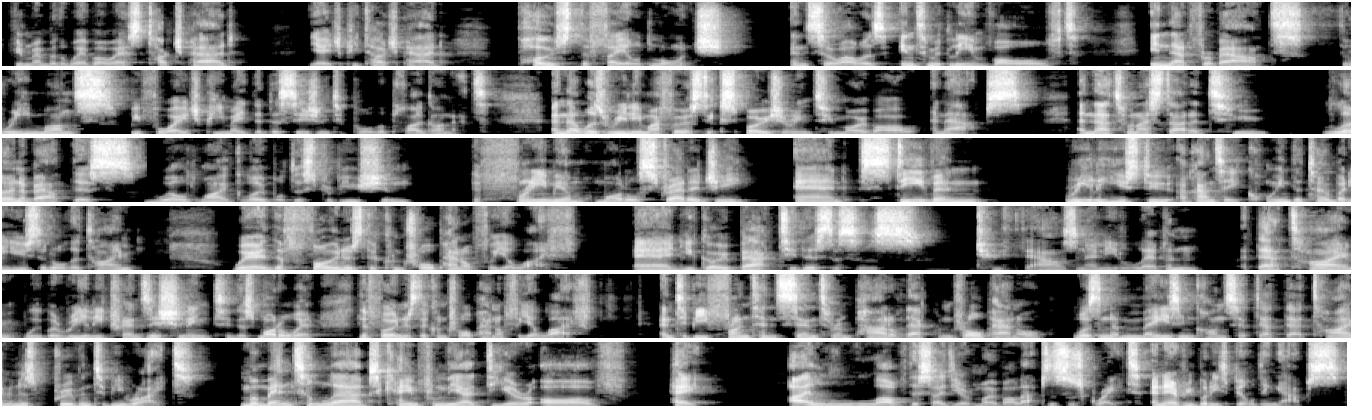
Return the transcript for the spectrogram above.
If you remember the WebOS touchpad, the HP touchpad, post the failed launch. And so I was intimately involved in that for about three months before HP made the decision to pull the plug on it. And that was really my first exposure into mobile and apps. And that's when I started to learn about this worldwide global distribution, the freemium model strategy. And Stephen really used to, I can't say coined the term, but he used it all the time, where the phone is the control panel for your life. And you go back to this, this is 2011 at that time, we were really transitioning to this model where the phone is the control panel for your life. And to be front and center and part of that control panel was an amazing concept at that time and has proven to be right. Momentum Labs came from the idea of, hey, I love this idea of mobile apps. This is great. And everybody's building apps.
